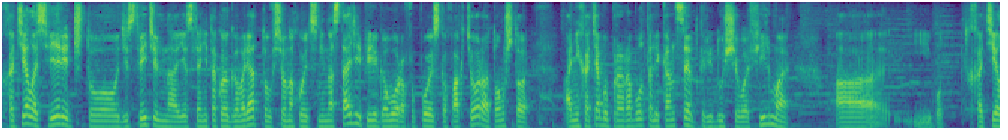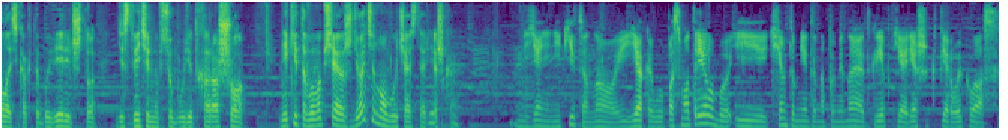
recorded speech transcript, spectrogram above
хотелось верить, что действительно, если они такое говорят, то все находится не на стадии переговоров и поисков актера, о том, что они хотя бы проработали концепт грядущего фильма, а, и вот хотелось как-то бы верить, что действительно все будет хорошо. Никита, вы вообще ждете новую часть Орешка? Я не Никита, но я как бы посмотрел бы, и чем-то мне это напоминает крепкий орешек первый класс.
